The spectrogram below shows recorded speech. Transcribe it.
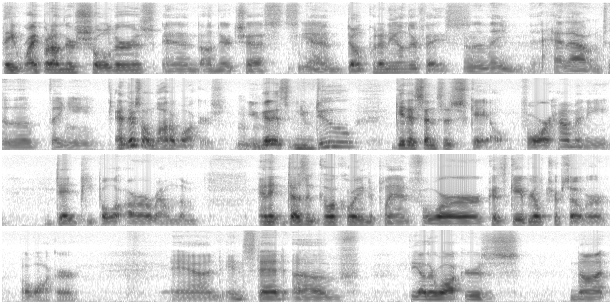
they wipe it on their shoulders and on their chests, Yeah. and don't put any on their face. and then they head out into the thingy. And there's a lot of walkers. You Mm-hmm. get a, you do get a sense of scale for how many dead people are around them, and it doesn't go according to plan for because Gabriel trips over a walker, and instead of the other walkers not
